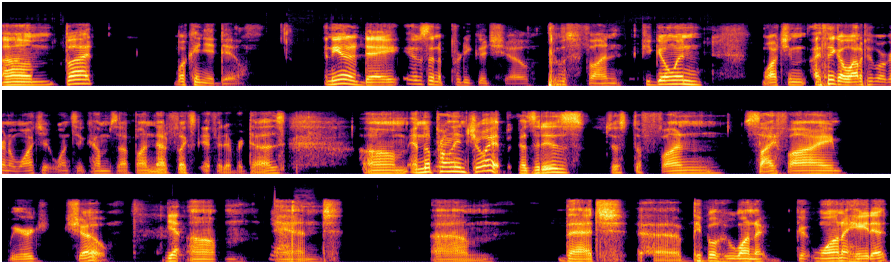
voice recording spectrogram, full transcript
Um, but what can you do? In the end of the day, it was in a pretty good show. It was fun. If you go in watching, I think a lot of people are going to watch it once it comes up on Netflix, if it ever does, um, and they'll probably Right. enjoy it because it is just a fun sci-fi weird show. Yep. Um, Yeah. and um, that uh, people who want to want to hate it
